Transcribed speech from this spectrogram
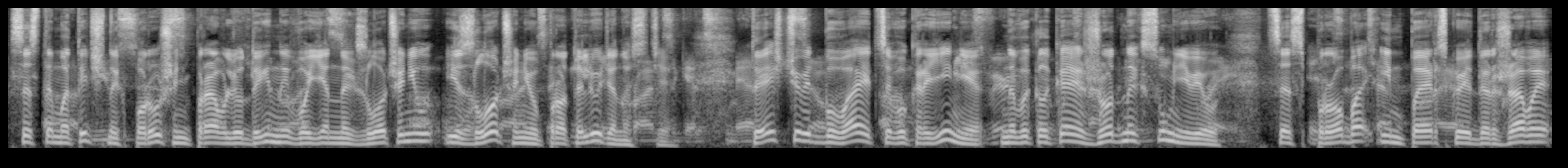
систематичних порушень прав людини, воєнних злочинів і злочинів проти людяності. Те, що відбувається в Україні, не викликає жодних сумнівів. Це спроба імперської держави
